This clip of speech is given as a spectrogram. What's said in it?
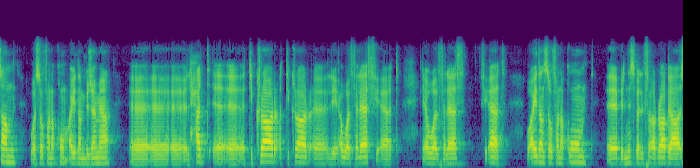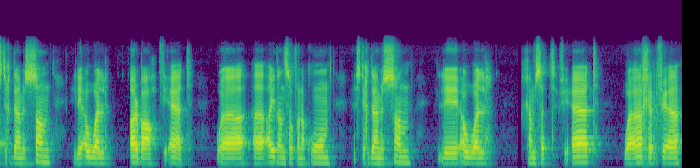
sum وسوف نقوم أيضا بجمع آه، آه، آه، الحد التكرار التكرار لأول ثلاث فئات. لأول ثلاث فئات. وأيضا سوف نقوم بالنسبة للفئة الرابعة استخدام الصم لأول أربع فئات. وأيضا سوف نقوم استخدام الصم لأول خمسة فئات. وآخر فئة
